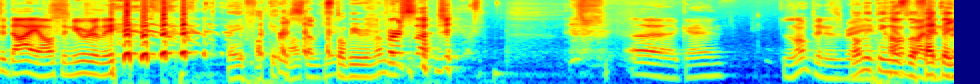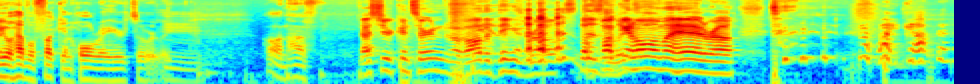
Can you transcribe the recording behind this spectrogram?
to die off the New Orleans. Hey, fuck it. First I'll subject. Still be remembered. first subject. Uh, God. Lump in his brain. the only thing is the by fact that you'll have a fucking hole right here. So we're like, Mm. oh no. That's your concern of all the things, bro. the fucking look- hole in my head, bro. oh my god.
